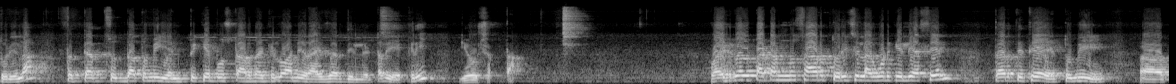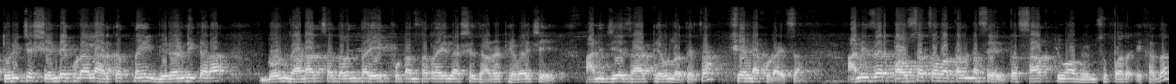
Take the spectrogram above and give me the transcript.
तुरीला तर त्यात सुद्धा तुम्ही एन पी के बूस्ट अर्धा किलो आणि रायझर दीड लिटर एकरी घेऊ शकता. व्हाईट गोल्ड पॅटर्ननुसार तुरीची लागवड केली असेल तर तिथे तुम्ही तुरीचे शेंडे खुडायला हरकत नाही विरळणी करा. दोन झाडात साधारणतः एक फूट अंतर राहील असे झाडं ठेवायचे आणि जे झाड ठेवलं त्याचा शेंडा खुडायचा. आणि जर पावसाचं वातावरण असेल तर साप किंवा व्हिमसुपर एखादं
